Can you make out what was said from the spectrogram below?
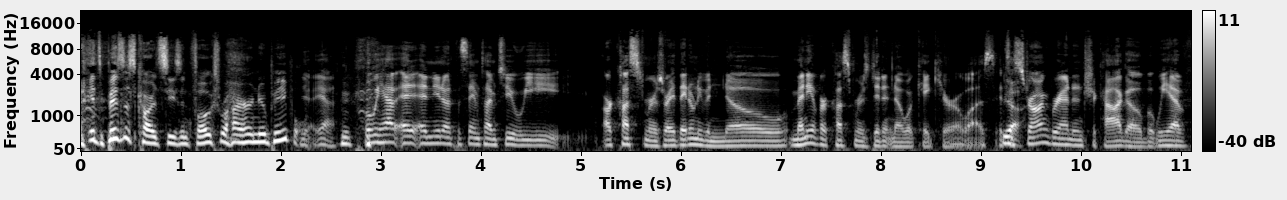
it's business card season, folks. We're hiring new people. yeah, yeah. but we have, and, and you know, at the same time too, we our customers, right? They don't even know. Many of our customers didn't know what kCura was. It's Yeah. a strong brand in Chicago, but we have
